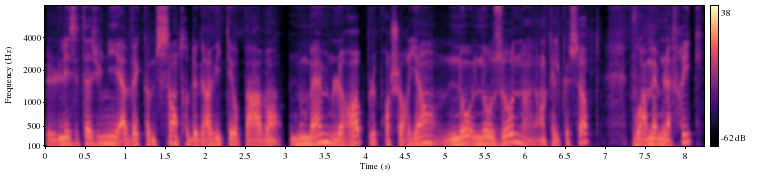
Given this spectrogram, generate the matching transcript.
les États-Unis avaient comme centre de gravité auparavant nous-mêmes, l'Europe, le Proche-Orient, nos, nos zones en quelque sorte, voire même l'Afrique.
